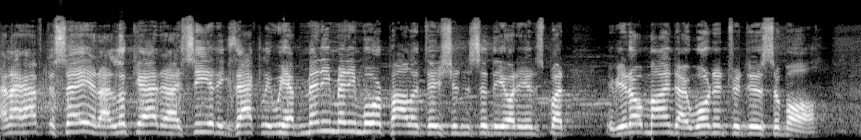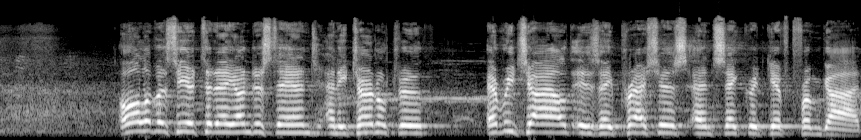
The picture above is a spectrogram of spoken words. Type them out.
And I have to say and I look at it, I see it exactly. We have many, many more politicians in the audience, but if you don't mind, I won't introduce them all. All of us here today understand an eternal truth. Every child is a precious and sacred gift from God.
